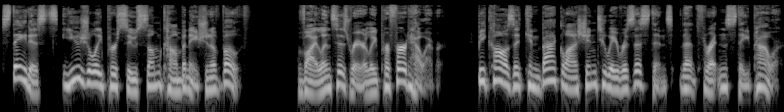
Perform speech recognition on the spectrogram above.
Statists usually pursue some combination of both. Violence is rarely preferred, however, because it can backlash into a resistance that threatens state power.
